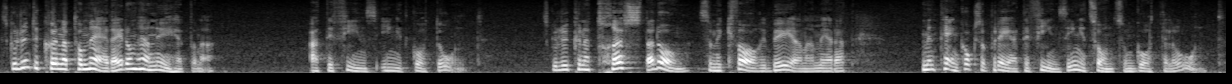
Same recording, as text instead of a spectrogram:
Skulle du inte kunna ta med dig de här nyheterna? Att det finns inget gott och ont. Skulle du kunna trösta dem som är kvar i byarna med att men tänk också på det att det finns inget sånt som gott eller ont.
